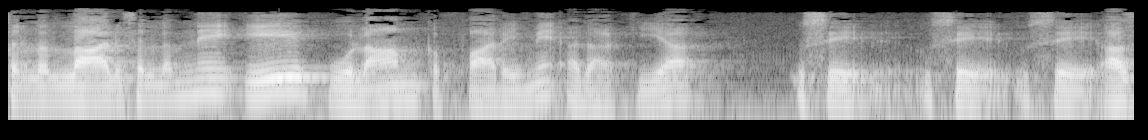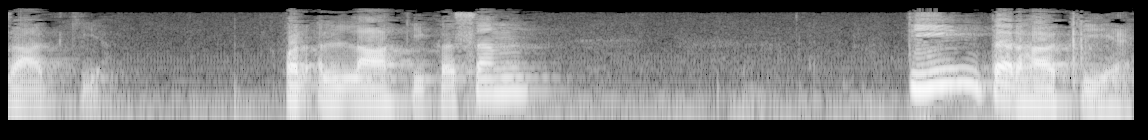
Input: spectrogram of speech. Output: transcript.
صلی اللہ علیہ وسلم نے ایک غلام کفارے میں ادا کیا، اسے اسے اسے آزاد کیا۔ اور اللہ کی قسم تین طرح کی ہے۔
